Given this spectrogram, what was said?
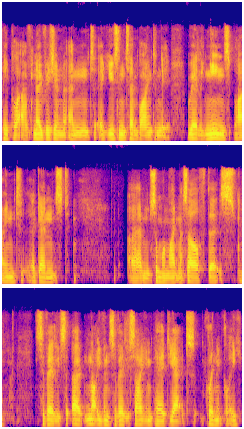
people that have no vision and are using term blind, and it really means blind against um, someone like myself that's severely, uh, not even severely sight impaired yet clinically,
